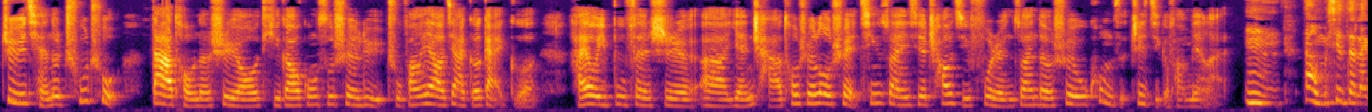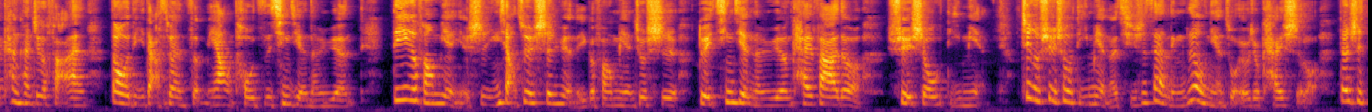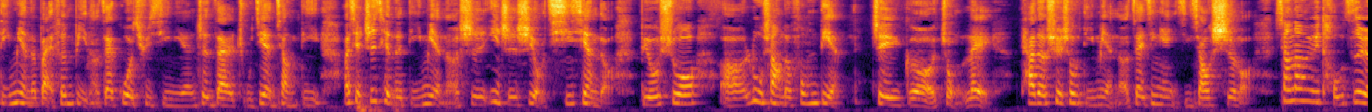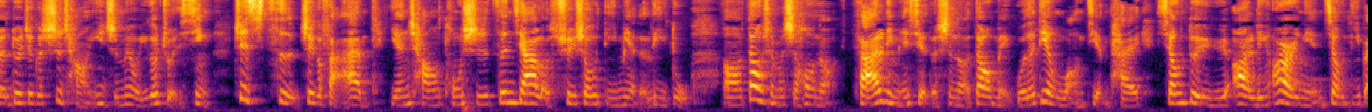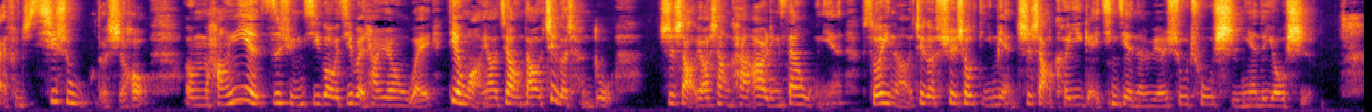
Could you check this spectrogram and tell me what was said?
至于钱的出处，大头呢是由提高公司税率、处方药价格改革，还有一部分是呃严查偷税漏税、清算一些超级富人钻的税务空子这几个方面来。嗯，那我们现在来看看这个法案到底打算怎么样投资清洁能源。第一个方面也是影响最深远的一个方面，就是对清洁能源开发的税收抵免。这个税收抵免呢，其实在零六年左右就开始了，但是抵免的百分比呢，在过去几年正在逐渐降低，而且之前的抵免呢，是一直是有期限的。比如说，呃，路上的风电这个种类。它的税收抵免呢，在今年已经消失了，相当于投资人对这个市场一直没有一个准信。这次这个法案延长，同时增加了税收抵免的力度。呃，到什么时候呢？法案里面写的是呢，到美国的电网减排相对于二零二二年降低百分之七十五的时候。嗯，行业咨询机构基本上认为，电网要降到这个程度。至少要上看二零三五年，所以呢，这个税收抵免至少可以给清洁能源输出十年的优势。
